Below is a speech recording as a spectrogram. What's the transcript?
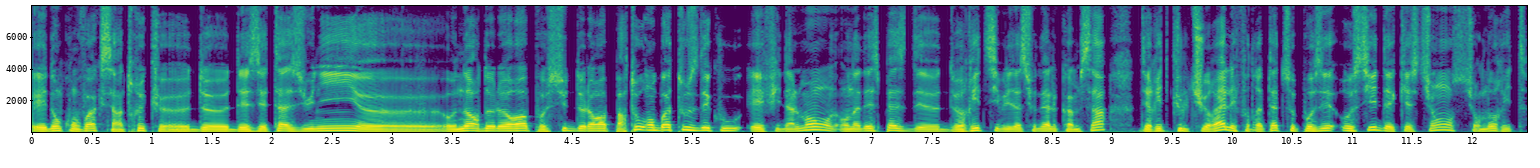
et donc on voit que c'est un truc de, des États-Unis au nord de l'Europe, au sud de l'Europe, partout, on boit tous des coups. Et finalement, on a des espèces de, rites civilisationnels comme ça, des rites culturels. Il faudrait peut-être se poser aussi des questions sur nos rites.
